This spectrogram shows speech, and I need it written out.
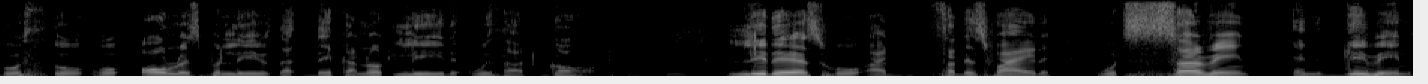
who th- who, who always believe that they cannot lead without God. Mm-hmm. Leaders who are satisfied with serving and giving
